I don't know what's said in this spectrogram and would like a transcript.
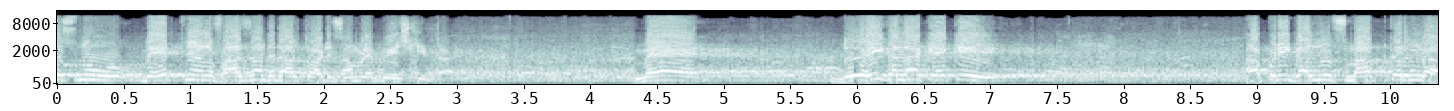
ਉਸ ਨੂੰ ਬਿਹਤਰੀਨ ਅਲਫਾਜ਼ਾਂ ਦੇ ਨਾਲ ਤੁਹਾਡੇ ਸਾਹਮਣੇ ਪੇਸ਼ ਕੀਤਾ ਹੈ। ਮੈਂ ਦੋ ਹੀ ਗੱਲਾਂ ਕਹਿ ਕੇ ਆਪਣੀ ਗੱਲ ਨੂੰ ਸਮਾਪਤ ਕਰੂੰਗਾ।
